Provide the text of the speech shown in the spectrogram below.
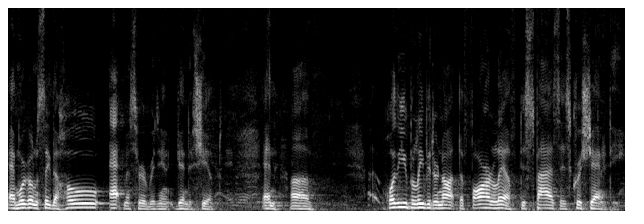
And we're going to see the whole atmosphere begin, to shift. And uh, whether you believe it or not, the far left despises Christianity.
